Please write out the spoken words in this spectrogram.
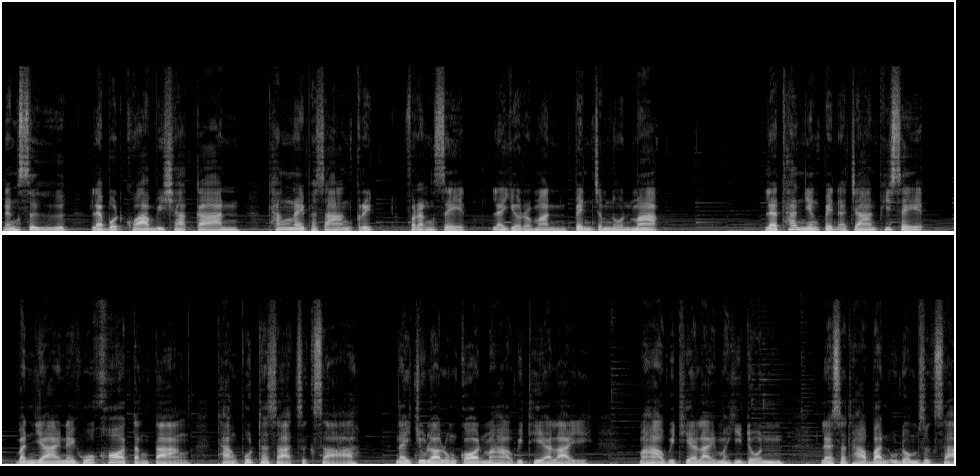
หนังสือและบทความวิชาการทั้งในภาษาอังกฤษ ฝรั่งเศส และเยอรมันเป็นจำนวนมาก และท่านยังเป็นอาจารย์พิเศษ บรรยายในหัวข้อต่างๆ ทางพุทธศาสตร์ศึกษา ในจุฬาลงกรณ์มหาวิทยาลัย มหาวิทยาลัยมหิดล และสถาบันอุดมศึกษา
